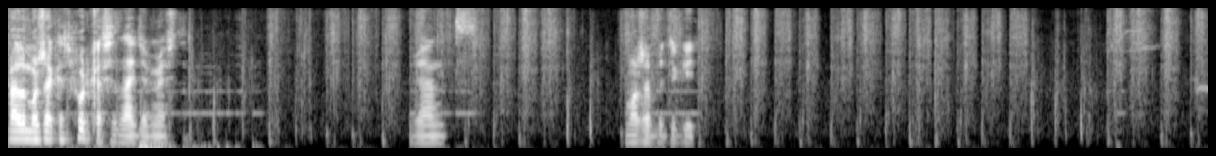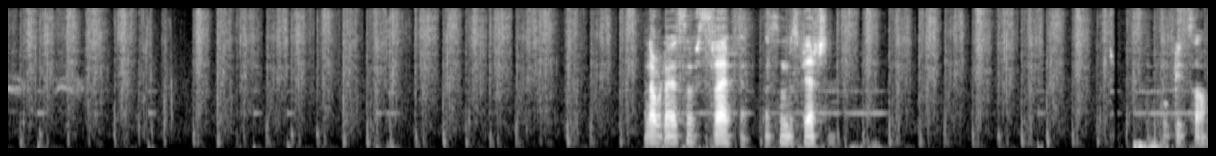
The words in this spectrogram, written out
Ale może jakaś furka się znajdzie w mieście. Więc... Może być git. Dobra, jestem w strefie. Jestem bezpieczny. Póki co.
